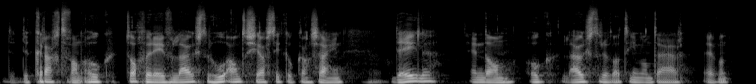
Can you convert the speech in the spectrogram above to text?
de, de kracht van ook toch weer even luisteren, hoe enthousiast ik ook kan zijn, delen. En dan ook luisteren wat iemand daar. Eh, want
